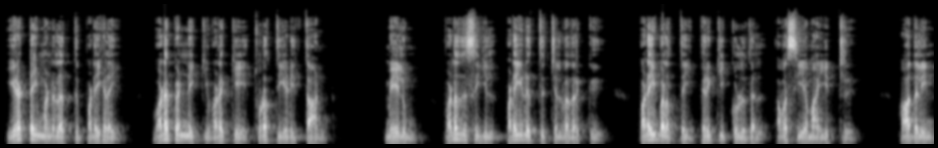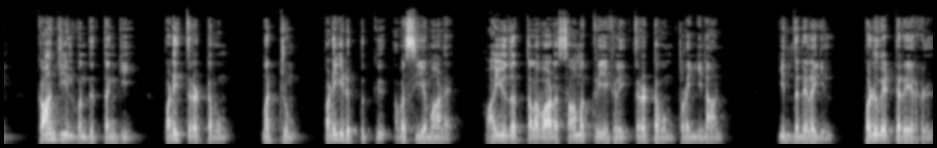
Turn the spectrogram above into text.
இரட்டை மண்டலத்து படைகளை வடபெண்ணைக்கு வடக்கே துரத்தியடித்தான். மேலும் வடதிசையில் படையெடுத்துச் செல்வதற்கு படைபலத்தை பெருக்கிக் கொள்ளுதல் அவசியமாயிற்று. ஆதலின் காஞ்சியில் வந்து தங்கி படை திரட்டவும் மற்றும் படையெடுப்புக்கு அவசியமான ஆயுதத் தளவாட சாமக்கிரியைகளை திரட்டவும் தொடங்கினான். இந்த நிலையில் பழுவேட்டரையர்கள்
